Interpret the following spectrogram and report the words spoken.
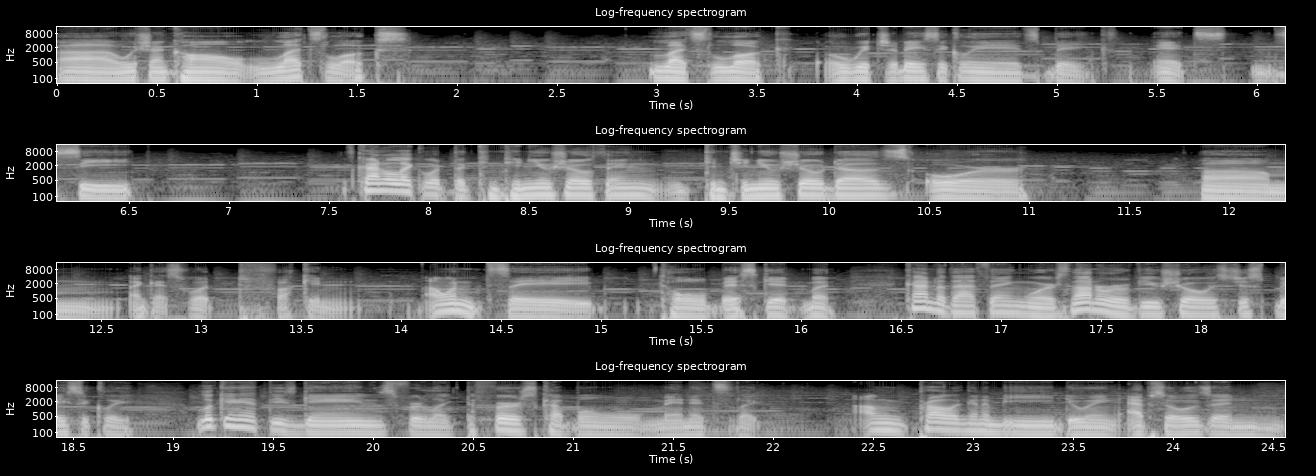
uh, which I call Let's Looks. Let's Look, which basically it's big. It's see it's kind of like what the Continue Show thing, Continue Show does, or, um, I guess what fucking, I wouldn't say TotalBiscuit, but kind of that thing where it's not a review show, it's just basically looking at these games for like the first couple minutes, like, I'm probably going to be doing episodes in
